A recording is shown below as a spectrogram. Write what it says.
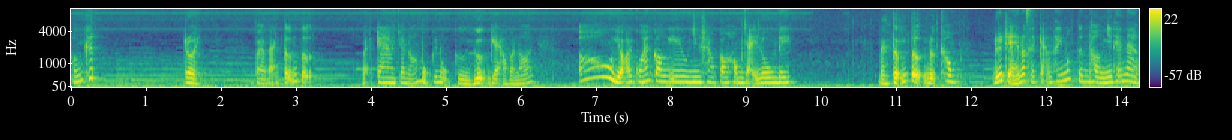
phấn khích. Rồi và bạn tưởng tượng bạn trao cho nó một cái nụ cười gượng gạo và nói ô oh, giỏi quá con yêu nhưng sao con không dạy luôn đi? Bạn tưởng tượng được không? Đứa trẻ nó sẽ cảm thấy mất tinh thần như thế nào?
